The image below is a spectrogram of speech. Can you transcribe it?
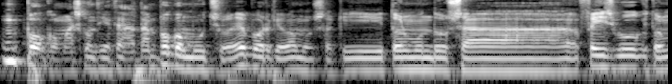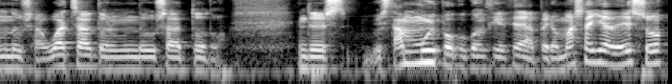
un poco más concienciada, tampoco mucho, ¿eh? porque vamos, aquí todo el mundo usa Facebook, todo el mundo usa WhatsApp, todo el mundo usa todo. Entonces, está muy poco concienciada, pero más allá de eso,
